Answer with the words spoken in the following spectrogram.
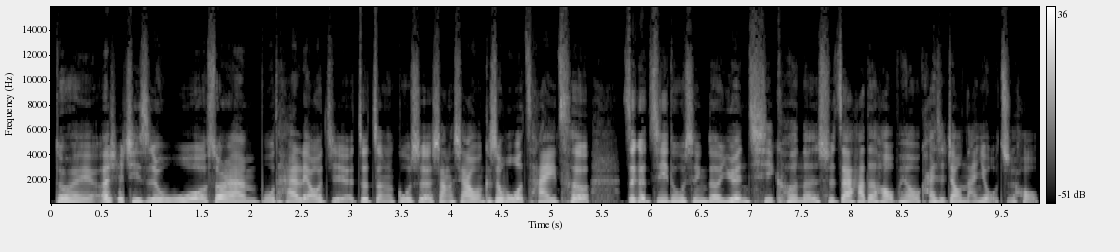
对，而且其实我虽然不太了解这整个故事的上下文，可是我猜测这个嫉妒心的缘起可能是在他的好朋友开始交男友之后。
